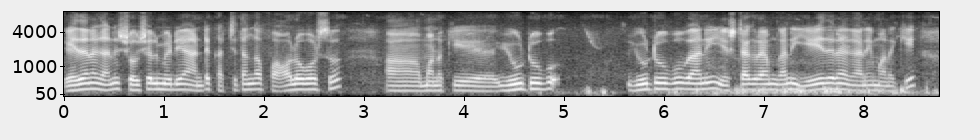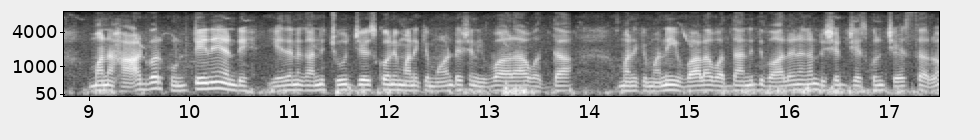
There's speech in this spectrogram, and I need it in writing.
ఏదైనా కానీ సోషల్ మీడియా అంటే ఖచ్చితంగా ఫాలోవర్స్ మనకి యూట్యూబ్ యూట్యూబ్ కానీ ఇన్‌స్టాగ్రామ్ కానీ ఏదైనా కానీ మనకి మన హార్డ్ వర్క్ ఉంటేనే అండి ఏదైనా కానీ చూజ్ చేసుకొని మనకి మౌంటేషన్ ఇవ్వాలా? వద్దా? మనకి మనీ ఇవ్వాలా? వద్దా? అనేది వాళ్ళైనా కానీ డిసైడ్ చేసుకొని చేస్తారు.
